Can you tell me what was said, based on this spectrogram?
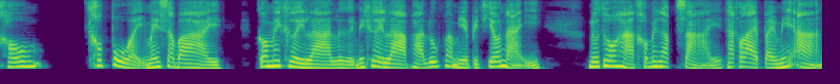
เขาเขาป่วยไม่สบาย ก็ไม่เคยลาเลย ไม่เคยลาพาลูกพาเมียไปเที่ยวไหนหนูโทรหาเขาไม่รับสายทักไลน์ไปไม่อ่าน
